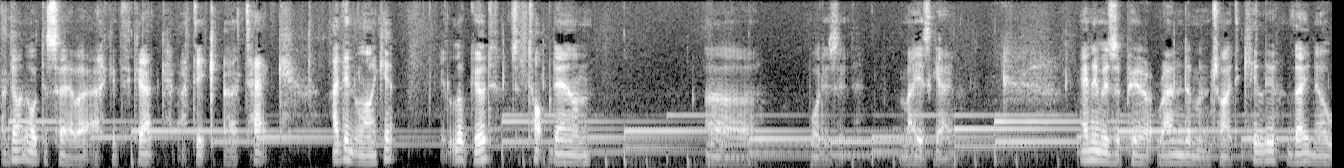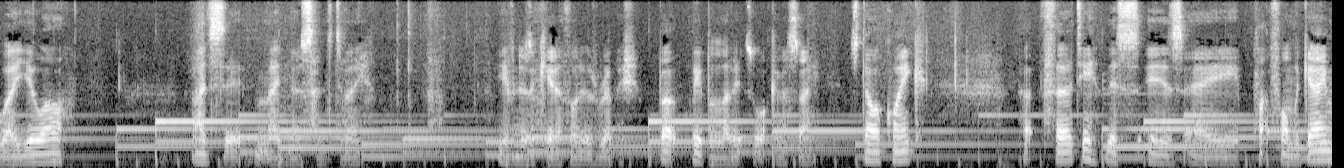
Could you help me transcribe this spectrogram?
I don't know what to say about Atic Atac. Atic Atac. I didn't like it. It looked good. It's a top-down. Uh, what is it? Maze game. Enemies appear at random and try to kill you. They know where you are. I'd say it made no sense to me. Even as a kid, I thought it was rubbish. But people love it, so what can I say? Starquake 30. This is a platformer game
